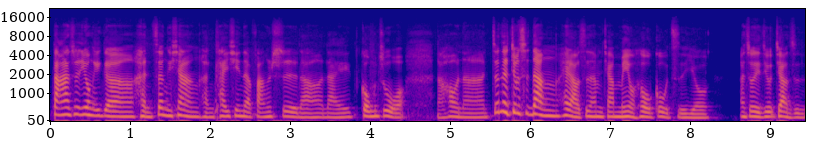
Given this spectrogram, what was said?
大家是用一个很正向、很开心的方式，然后来工作，然后呢，真的就是让黑老师他们家没有后顾之忧啊，所以就这样子，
